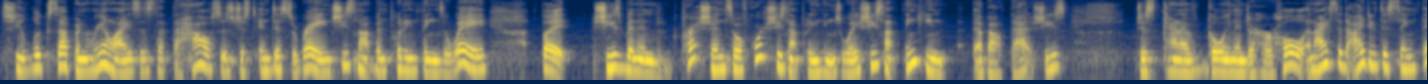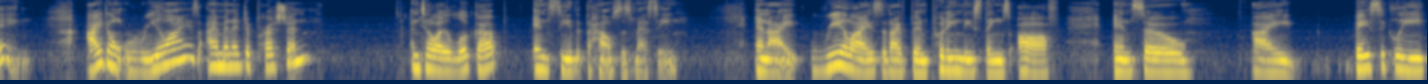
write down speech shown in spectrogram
she looks up and realizes that the house is just in disarray and she's not been putting things away, but she's been in depression. So, of course, she's not putting things away. She's not thinking about that. She's just kind of going into her hole. And I said, I do the same thing. I don't realize I'm in a depression until I look up and see that the house is messy. And I realize that I've been putting these things off. And so I basically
